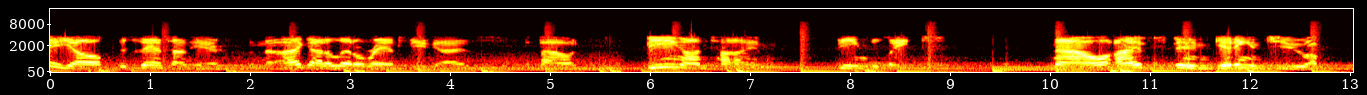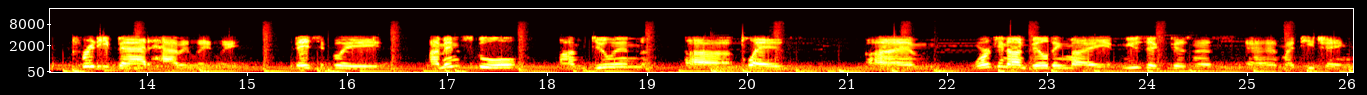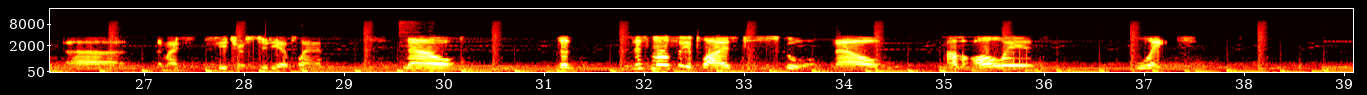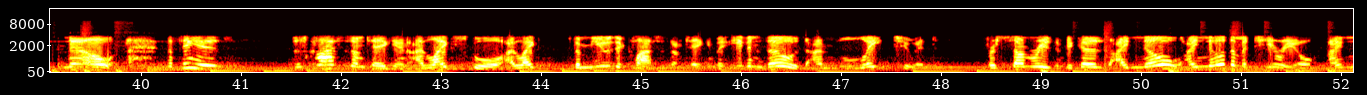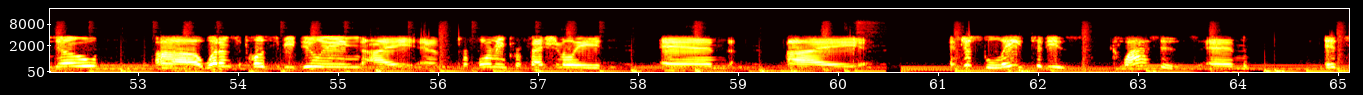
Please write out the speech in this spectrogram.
Hey y'all, this is Anton here, and I got a little rant for you guys about being on time, being late. Now, I've been getting into a pretty bad habit lately. Basically, I'm in school, I'm doing uh, plays, I'm working on building my music business and my teaching uh, and my future studio plans. Now, the, this mostly applies to school. Now, I'm always late. Now, the thing is, these classes I'm taking, I like school, I like the music classes I'm taking, but even those, I'm late to it for some reason because I know I know the material. I know uh, what I'm supposed to be doing. I am performing professionally, and I am just late to these classes, and it's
